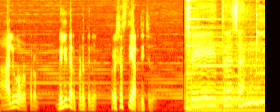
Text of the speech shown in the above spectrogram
ആലുവ മണപ്പുറം ബലിതർപ്പണത്തിന് പ്രശസ്തി ആർജിച്ചത്. ക്ഷേത്രസന്നിധി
